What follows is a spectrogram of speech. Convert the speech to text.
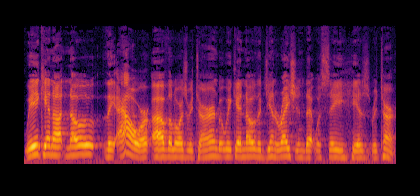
We cannot know the hour of the Lord's return, but we can know the generation that will see his return.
